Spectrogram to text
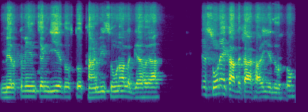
ਮਿਲਕ ਵੇਨ ਚੰਗੀ ਹੈ ਦੋਸਤੋ, ਥਣ ਵੀ ਸੋਹਣਾ ਲੱਗਿਆ ਹੋਇਆ। ਤੇ ਸੋਹਣੇ ਕੱਦ ਕਾਠ ਵਾਲੀ ਹੈ ਦੋਸਤੋ।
